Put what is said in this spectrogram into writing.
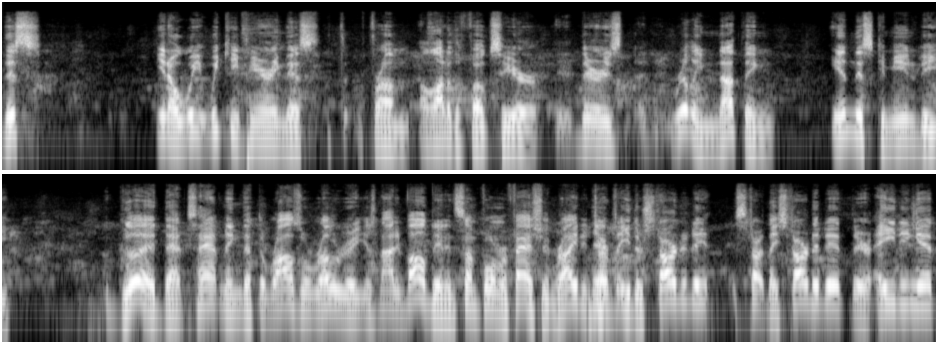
this, you know, we we keep hearing this th- from a lot of the folks here. There is really nothing in this community good that's happening that the Roswell Rotary is not involved in in some form or fashion, right? In They're- terms of either started it, start they started it, they're aiding it,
